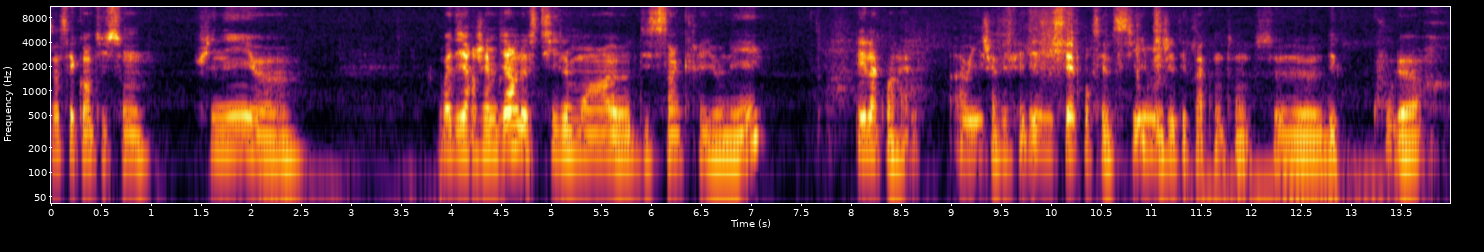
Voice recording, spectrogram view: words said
ça c'est quand ils sont finis. Euh, on va dire, j'aime bien le style, moi, euh, dessin crayonné et l'aquarelle. Ah oui, j'avais fait des essais pour celle-ci, mais j'étais pas contente des couleurs.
